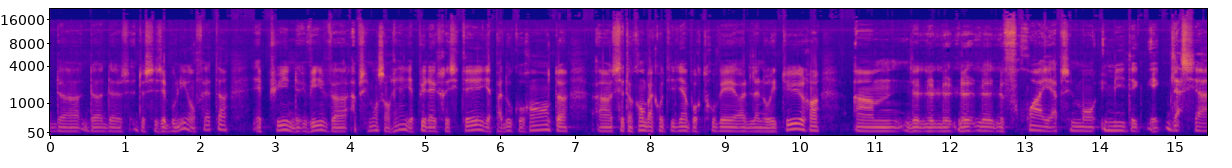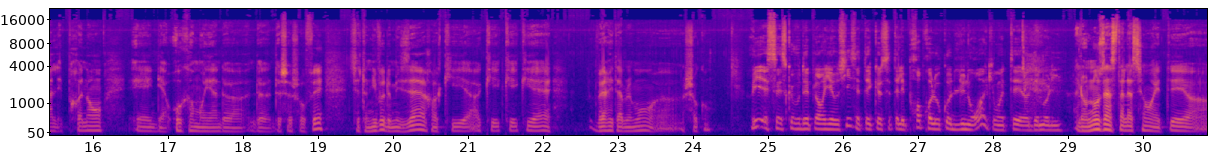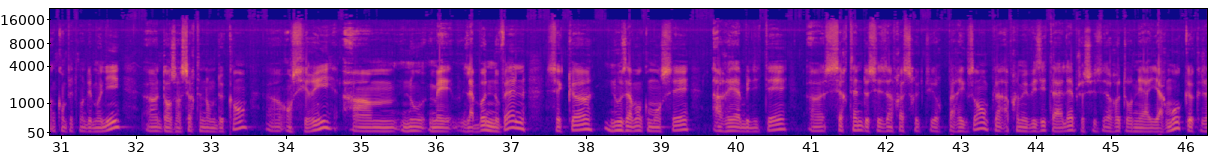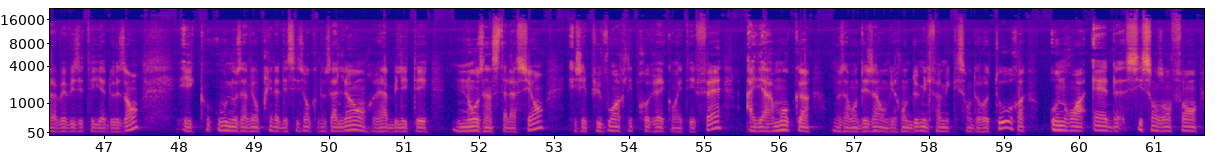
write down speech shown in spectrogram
de, de, ces éboulis, en fait, et puis ils vivent absolument sans rien. Il n'y a plus d'électricité, il n'y a pas d'eau courante. Euh, c'est un combat quotidien pour trouver euh, de la nourriture. Euh, le, froid est absolument humide et, glacial et prenant et il n'y a aucun moyen de, se chauffer. C'est un niveau de misère qui, qui, qui est véritablement choquant. Oui, et c'est ce que vous déploriez aussi, c'était que c'était les propres locaux de l'UNRWA qui ont été euh, démolis. Alors nos installations ont été euh, complètement démolies euh, dans un certain nombre de camps en Syrie. mais la bonne nouvelle, c'est que nous avons commencé à réhabiliter certaines de ces infrastructures. Par exemple, après mes visites à Alep, je suis retourné à Yarmouk, que j'avais visité il y a deux ans, et où nous avions pris la décision que nous allions réhabiliter nos installations, et j'ai pu voir les progrès qui ont été faits. À Yarmouk, nous avons déjà environ 2000 familles qui sont de retour. UNRWA aide 600 enfants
